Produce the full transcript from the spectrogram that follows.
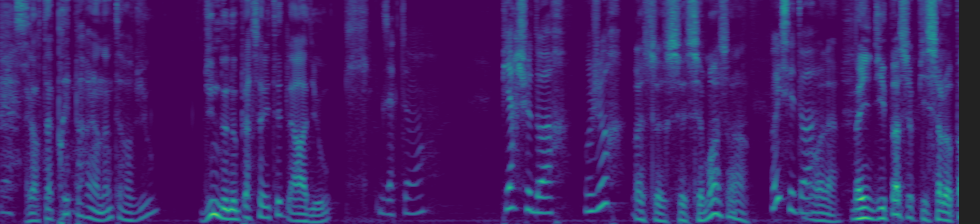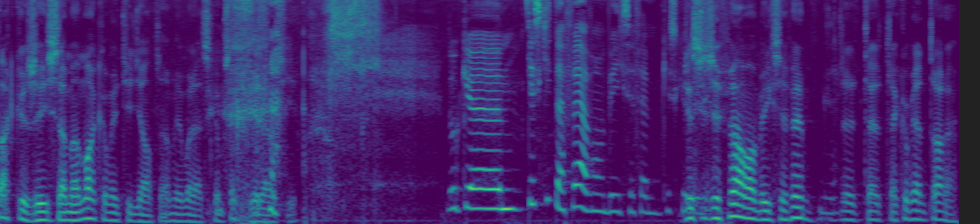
Merci. Alors tu as préparé un interview d'une de nos personnalités de la radio. Exactement. Pierre Chaudoir. Bonjour. Ouais, c'est- moi ça. Oui, c'est toi. Voilà. Mais il ne dit pas ce petit salopard que j'ai eu sa maman comme étudiante. hein, mais voilà, c'est comme ça que j'ai là aussi. Donc, euh, qu'est-ce qui t'a fait avant BXFM Qu'est-ce que... J'ai fait avant BXFM. T'as t'as combien de temps là?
